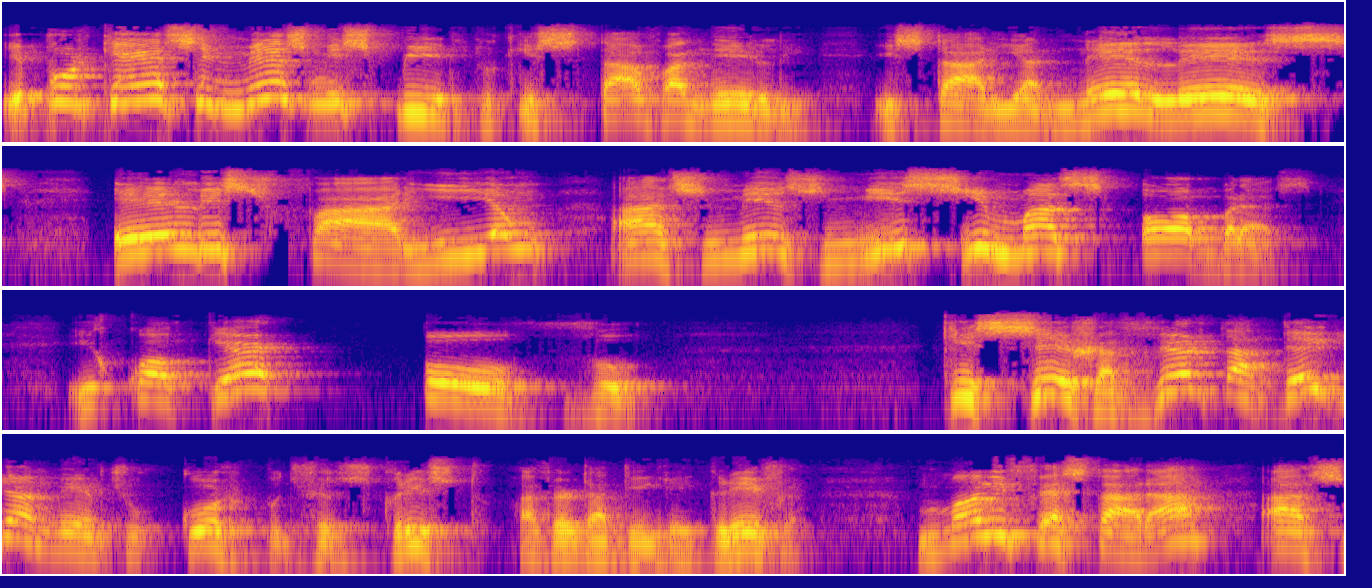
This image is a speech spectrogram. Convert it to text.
E porque esse mesmo Espírito que estava nele estaria neles, eles fariam as mesmíssimas obras. E qualquer povo que seja verdadeiramente o corpo de Jesus Cristo, a verdadeira igreja, manifestará as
